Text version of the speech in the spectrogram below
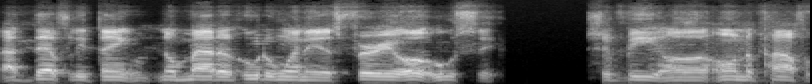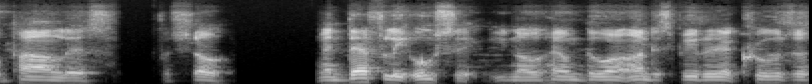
I definitely think no matter who the winner is, Fury or Usyk, should be uh, on the pound for pound list for sure. And definitely Usyk, you know, him doing undisputed at cruiser,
